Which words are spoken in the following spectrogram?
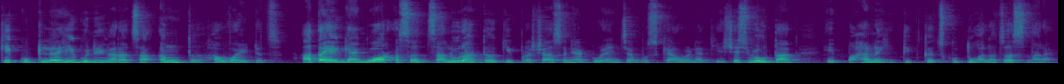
की कुठल्याही गुन्हेगाराचा अंत हा वाईटच. आता हे गँगवॉर असं चालू राहतं की प्रशासन या टोळ्यांच्या मुसक्या आवळण्यात यशस्वी होतात हे पाहणंही तितकंच कुतूहलाचं असणार आहे.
